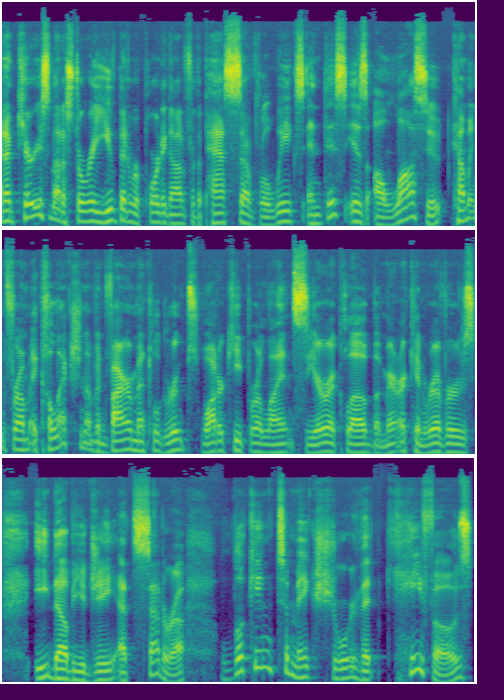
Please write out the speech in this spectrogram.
And I'm curious about a story you've been reporting on for the past several weeks. And this is a lawsuit coming from a collection of environmental groups, Waterkeeper Alliance, Sierra Club, American Rivers, EWG, etc., looking to make sure that CAFOs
